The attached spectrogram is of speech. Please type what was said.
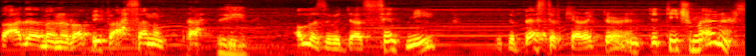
فَأَدَبَنَ رَبِّي فَأَحْسَنَ تَهْذِيبِ Allah sent me with the best of character and to teach manners.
